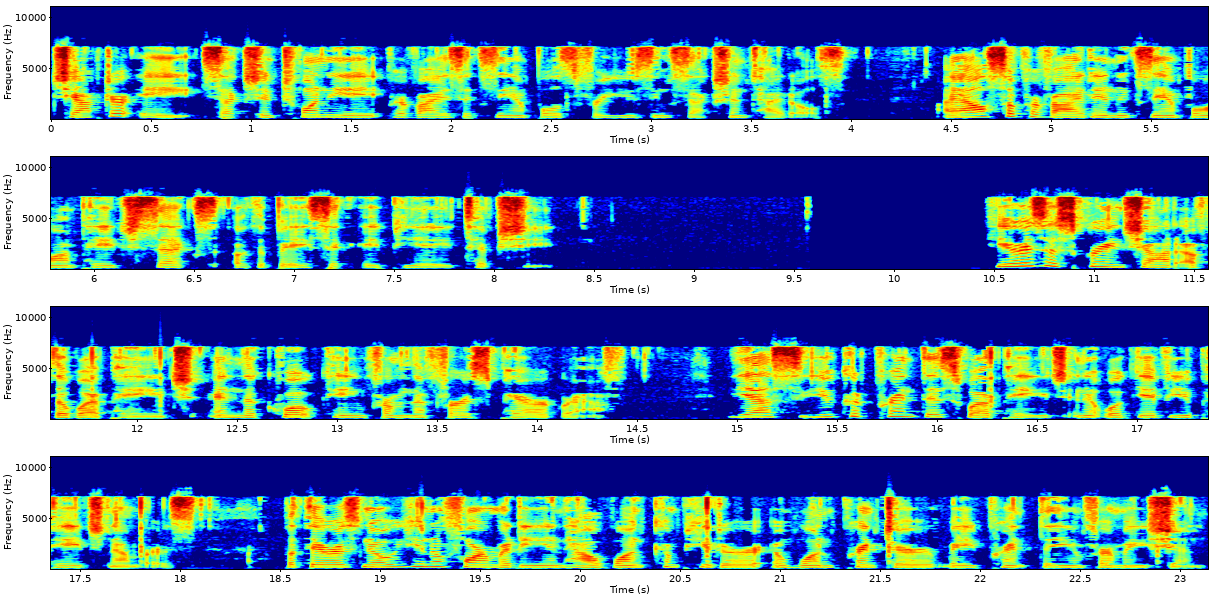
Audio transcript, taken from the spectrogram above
Chapter 8, Section 28 provides examples for using section titles. I also provide an example on page 6 of the basic APA tip sheet. Here is a screenshot of the web page, and the quote came from the first paragraph. Yes, you could print this web page and it will give you page numbers, but there is no uniformity in how one computer and one printer may print the information.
